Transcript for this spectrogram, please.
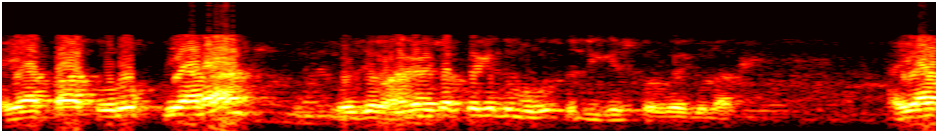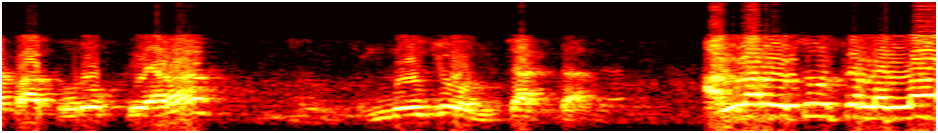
ইয়াফা, তোরক, পেয়ারা, নজম। আগামী সপ্তাহে কিন্তু মুহূর্ত জিজ্ঞেস করব এগুলা। ইয়াফা, তোরক, পেয়ারা নজম চারটা। আল্লাহ রসুল সাল্লাহ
